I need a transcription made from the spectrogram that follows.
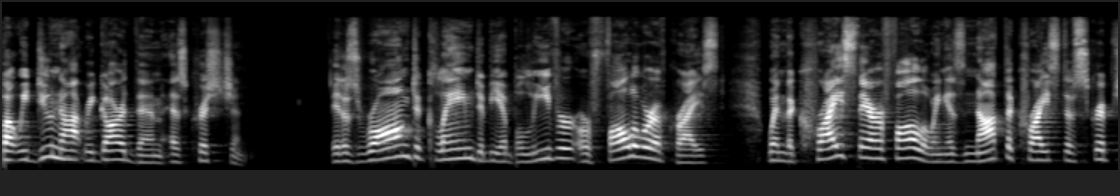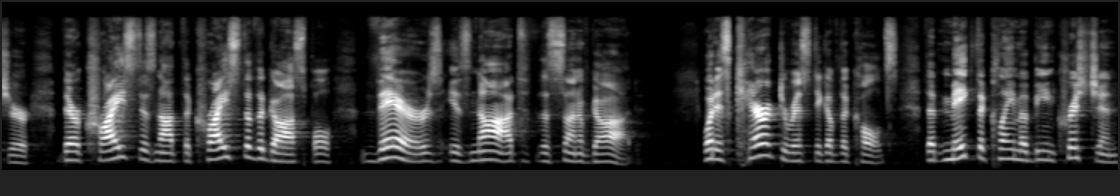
but we do not regard them as Christian. It is wrong to claim to be a believer or follower of Christ when the Christ they are following is not the Christ of Scripture. Their Christ is not the Christ of the gospel. Theirs is not the Son of God. What is characteristic of the cults that make the claim of being Christian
